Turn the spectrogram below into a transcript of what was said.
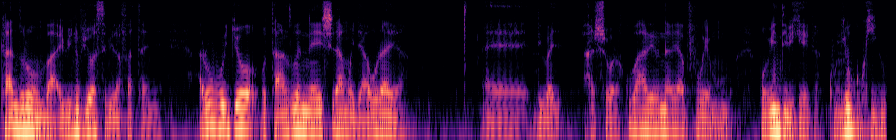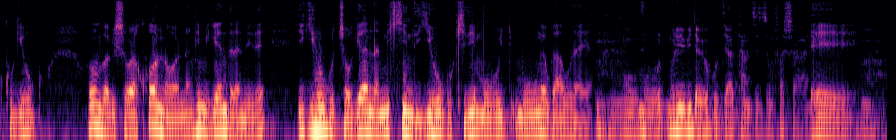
kandi urumva ibintu byose birafatanye ari uburyo butanzwe n'ishyirahamwe rya buraya hashobora kuba hariho n'abayavuye mu bindi bigega ku gihugu e ku gihugu urumva bishobora konona nk'imigenderanire y'igihugu cogerana n'ikindi gihugu kiri mu bumwe bwa buraya mm-hmm. muri bijya bihugu byatanze izo mfashanyo eh. ah.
